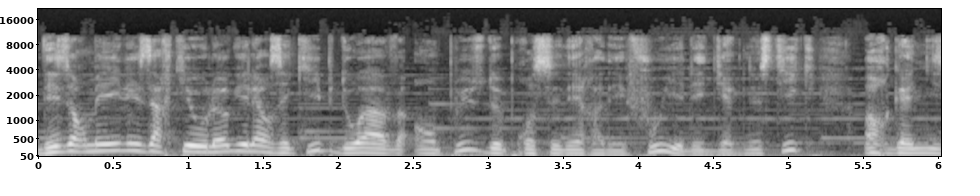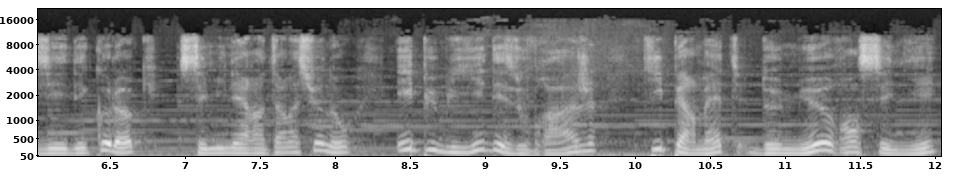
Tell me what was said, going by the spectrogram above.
Désormais, les archéologues et leurs équipes doivent, en plus de procéder à des fouilles et des diagnostics, organiser des colloques, séminaires internationaux et publier des ouvrages qui permettent de mieux renseigner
